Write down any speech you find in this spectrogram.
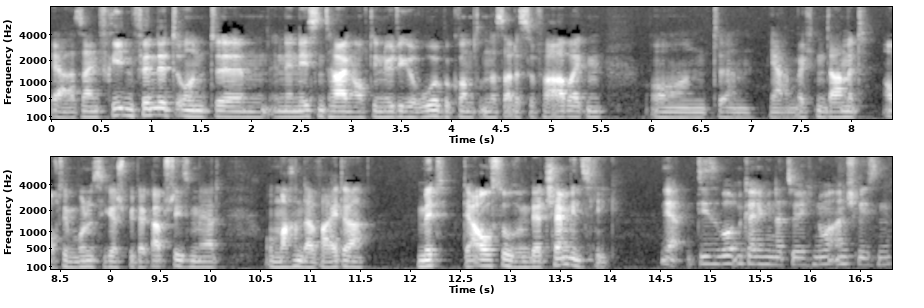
ja, seinen Frieden findet und ähm, in den nächsten Tagen auch die nötige Ruhe bekommt, um das alles zu verarbeiten. Und ähm, ja, möchten damit auch den Bundesligaspieltag abschließen, Mert, und machen da weiter mit der Auslosung der Champions League. Ja, diesen Worten kann ich mich natürlich nur anschließen.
